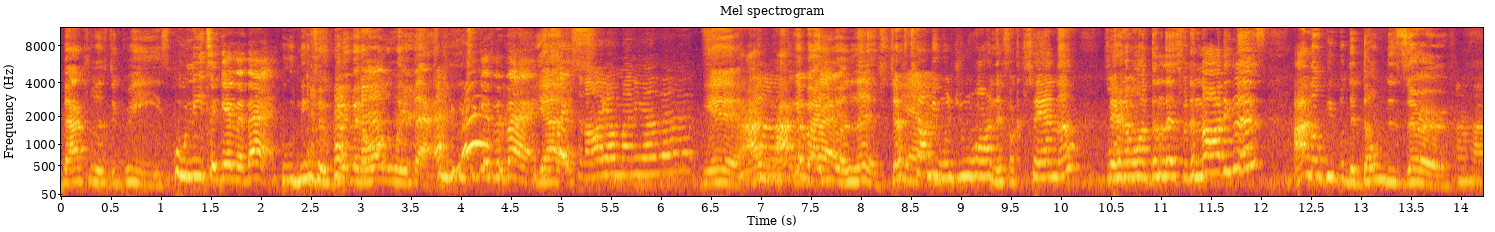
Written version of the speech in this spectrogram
bachelor's degrees Who need to give it back? who need to give it all the way Who back. need to give it back? Yeah. You wasting all your money on that? Yeah, I, I can write you a list. Just Yeah. tell me what you want. If Santa, Santa Mhm. want the list for the naughty list. I know people that don't deserve Uh huh.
